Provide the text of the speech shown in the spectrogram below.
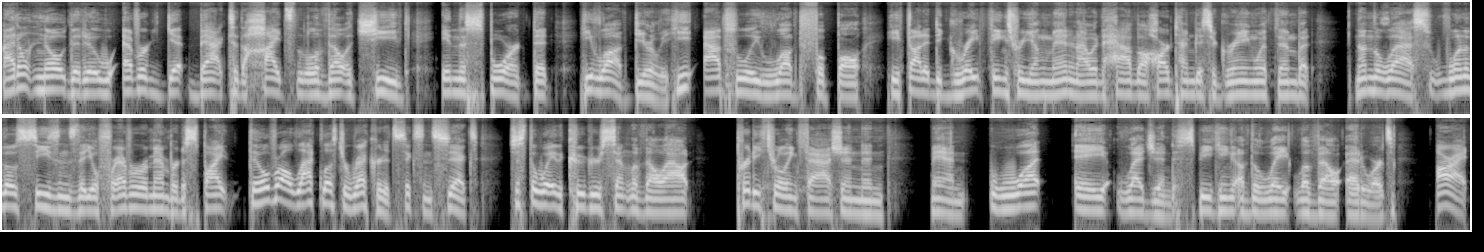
I don't know that it will ever get back to the heights that LaVell achieved in the sport that he loved dearly. He absolutely loved football. He thought it did great things for young men, and I would have a hard time disagreeing with them. But nonetheless, one of those seasons that you'll forever remember, despite the overall lackluster record at six and six. Just the way the Cougars sent LaVell out, pretty thrilling fashion, and man, what a legend. Speaking of the late LaVell Edwards. All right,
